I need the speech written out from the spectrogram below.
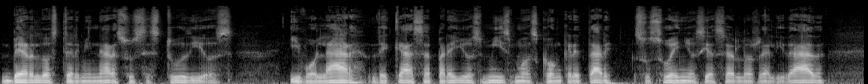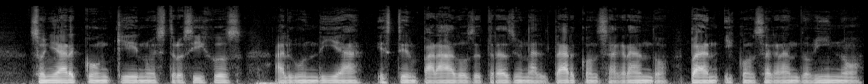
verlos terminar sus estudios y volar de casa para ellos mismos, concretar sus sueños y hacerlos realidad, soñar con que nuestros hijos algún día estén parados detrás de un altar consagrando pan y consagrando vino,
